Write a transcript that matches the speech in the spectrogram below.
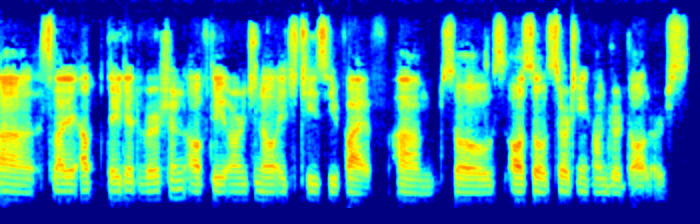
uh, slightly updated version of the original HTC Vive. Um, so also $1,300.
